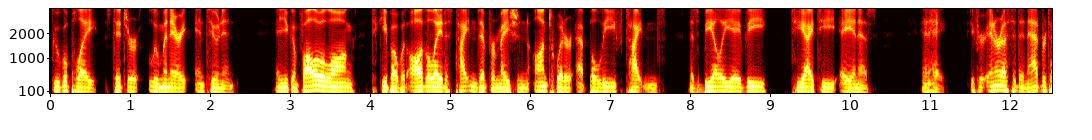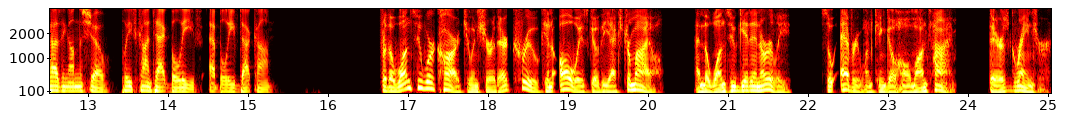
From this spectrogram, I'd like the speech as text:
Google Play, Stitcher, Luminary, and TuneIn. And you can follow along to keep up with all the latest Titans information on Twitter at Bleav Titans. That's B L E A V T I T A N S. And hey, if you're interested in advertising on the show, please contact Bleav at Bleav.com. For the ones who work hard to ensure their crew can always go the extra mile, and the ones who get in early so everyone can go home on time, there's Grainger,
